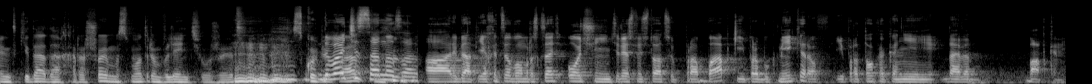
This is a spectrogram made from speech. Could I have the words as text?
они такие, да, да, хорошо, и мы смотрим в ленте уже. Два часа назад. А, ребят, я хотел вам рассказать очень интересную ситуацию про бабки и про букмекеров, и про то, как они давят бабками.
